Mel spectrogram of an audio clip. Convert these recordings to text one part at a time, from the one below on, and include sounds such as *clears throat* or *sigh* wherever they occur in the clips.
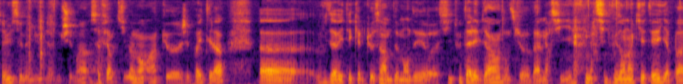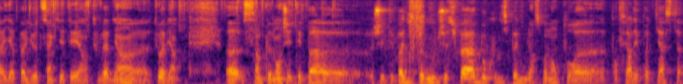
Salut, c'est Manu, bienvenue chez moi. Ça fait un petit moment hein, que j'ai pas été là. Euh, vous avez été quelques-uns à me demander euh, si tout allait bien, donc euh, bah merci, *laughs* merci de vous en inquiéter. Il n'y a pas, a pas lieu de s'inquiéter. Hein. Tout va bien, tout va bien. Simplement, j'étais pas, pas disponible. Je suis pas beaucoup disponible en ce moment pour pour faire des podcasts.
